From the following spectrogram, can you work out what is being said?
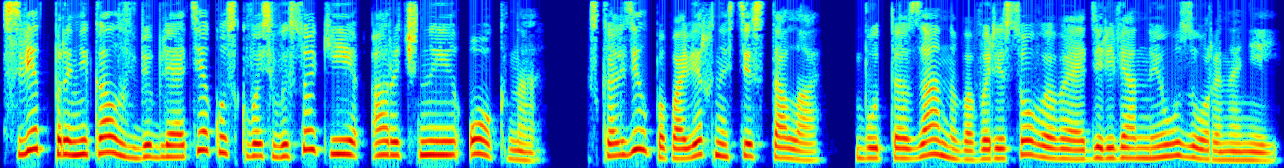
Свет проникал в библиотеку сквозь высокие арочные окна, скользил по поверхности стола, будто заново вырисовывая деревянные узоры на ней.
